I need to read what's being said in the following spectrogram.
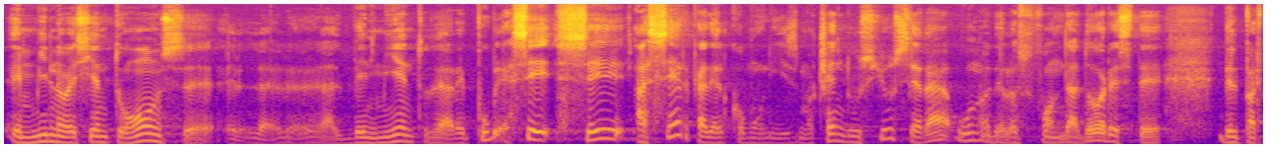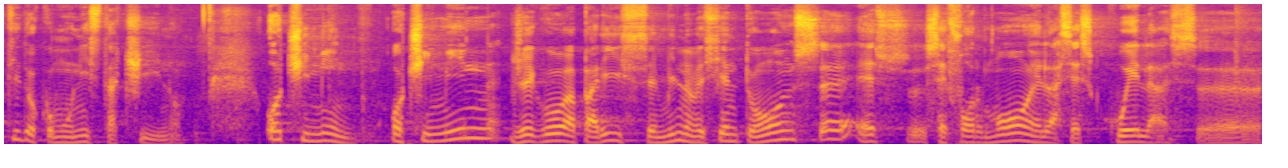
en 1911 el, el advenimiento de la República, se, se, acerca del comunismo. Chen Duxiu será uno de los fundadores de, del Partido Comunista Chino. Ho Chi Minh, Ho Chi Minh llegó a París en 1911, es, se formó en las escuelas eh,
